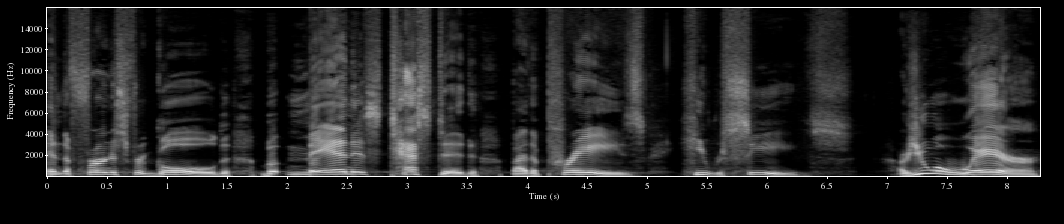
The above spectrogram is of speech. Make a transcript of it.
and the furnace for gold, but man is tested by the praise he receives. Are you aware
